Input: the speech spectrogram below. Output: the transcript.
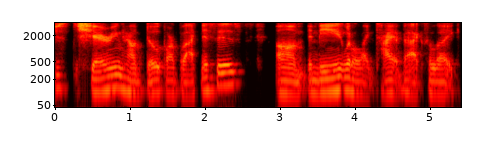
just sharing how dope our blackness is. Um, and being able to like tie it back to like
